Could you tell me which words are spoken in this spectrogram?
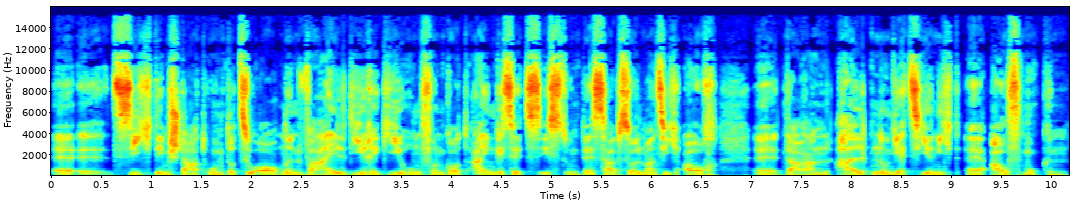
äh, sich dem Staat unterzuordnen, weil die Regierung von Gott eingesetzt ist und deshalb soll man sich auch äh, daran halten und jetzt hier nicht aufmucken.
